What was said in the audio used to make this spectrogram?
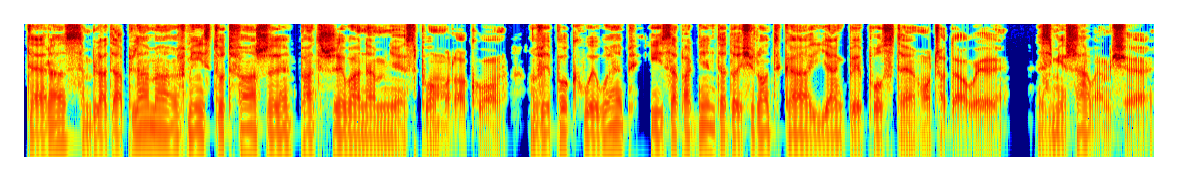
Teraz blada plama w miejscu twarzy patrzyła na mnie z półmroku. Wypukły łeb i zapadnięte do środka jakby puste oczodoły. Zmieszałem się.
